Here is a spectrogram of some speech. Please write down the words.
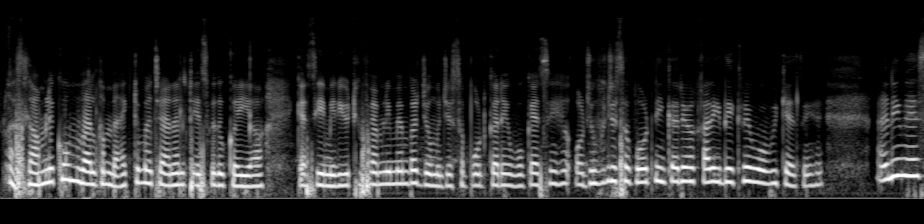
अस्सलाम वालेकुम welcome back to my channel Tej with उकैया कैसी है मेरी यूट्यूब फैमिली मेंबर जो मुझे सपोर्ट करें, वो कैसे हैं? और जो मुझे सपोर्ट नहीं कर रहे और खाली देख रहे हैं, वो भी कैसे हैं? एनीवेज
